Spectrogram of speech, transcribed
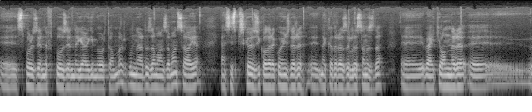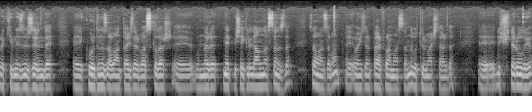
E, spor üzerinde, futbol üzerinde gergin bir ortam var. Bunlar da zaman zaman sahaya, yani siz psikolojik olarak oyuncuları e, ne kadar hazırlasanız da e, belki onları rakibinizin üzerinde kurduğunuz avantajlar, baskılar, bunları net bir şekilde anlatsanız da zaman zaman oyuncuların performanslarında bu tür maçlarda düşüşler oluyor.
